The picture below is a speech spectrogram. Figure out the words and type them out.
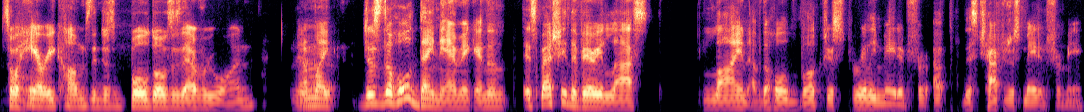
So Harry comes and just bulldozes everyone. And I'm like, just the whole dynamic, and then especially the very last line of the whole book just really made it for uh, this chapter just made it for me.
